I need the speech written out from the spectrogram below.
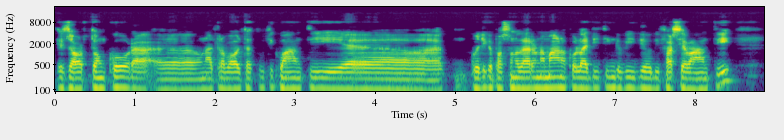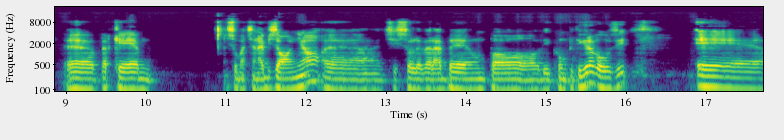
esorto ancora eh, un'altra volta tutti quanti eh, quelli che possono dare una mano con l'editing video di farsi avanti eh, perché insomma ce n'è bisogno eh, ci solleverebbe un po' di compiti gravosi. E,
